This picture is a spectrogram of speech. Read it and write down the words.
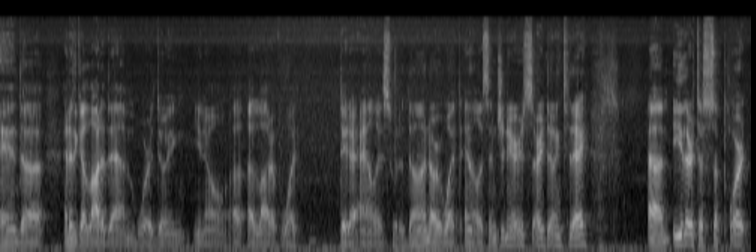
and uh, and I think a lot of them were doing you know a, a lot of what data analysts would have done or what analyst engineers are doing today, um, either to support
